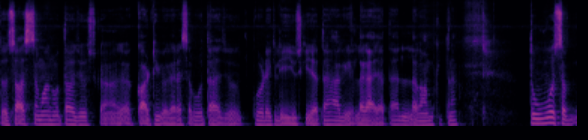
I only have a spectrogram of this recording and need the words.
तो साज सामान होता है, जो उसका काठी वगैरह सब होता है, जो घोड़े के लिए यूज़ किया जाता है, आगे लगाया जाता है, लगाम की तरह। तो वो सब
